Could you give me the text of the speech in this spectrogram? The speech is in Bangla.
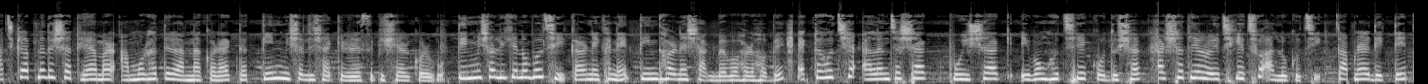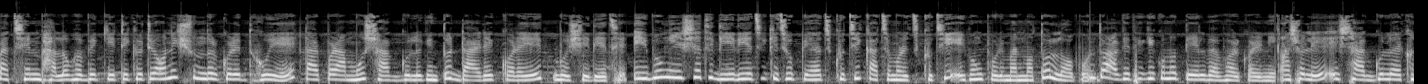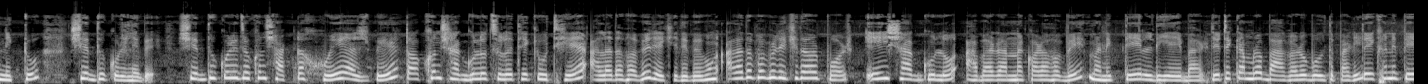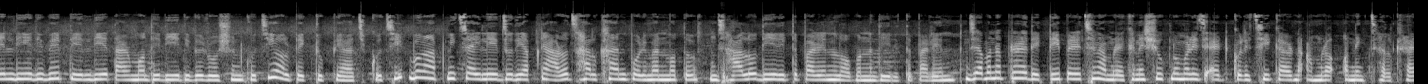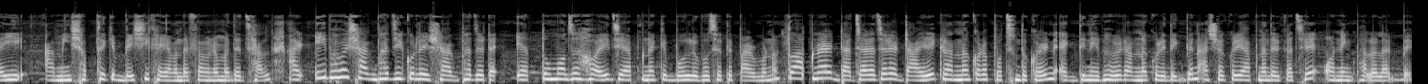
আজকে আপনাদের সাথে আমার আম্মুর হাতে রান্না করা একটা তিন মিশালি শাকের রেসিপি শেয়ার করব। তিন মিশালি কেন বলছি? কারণ এখানে তিন ধরনের শাক ব্যবহার হবে। একটা হচ্ছে অ্যালাঞ্চা শাক পুঁই শাক এবং হচ্ছে কদু শাক তার সাথে রয়েছে কিছু আলু কুচি তো আপনারা দেখতেই পাচ্ছেন ভালোভাবে কেটে কেটে অনেক সুন্দর করে ধুয়ে তারপর আম্মু শাকগুলো কিন্তু ডাইরেক্ট কড়াইয়ে বসিয়ে দিয়েছে। এবং এর সাথে দিয়ে দিয়েছে কিছু পেঁয়াজ কুচি, কাঁচামরিচ কুচি এবং পরিমাণ মতো লবণ। তো আগে থেকে কোনো তেল ব্যবহার করেনি। আসলে এই শাকগুলো এখন একটু সেদ্ধ করে নেবে। সেদ্ধ করে যখন শাকটা হয়ে আসবে, তখন শাকগুলো চুলা থেকে উঠিয়ে আলাদাভাবে রেখে দেবে। এবং আলাদাভাবে রেখে দেওয়ার পর এই শাকগুলো আবার রান্না করা হবে। মানে তেল দিয়ে এবার। যেটাকে আমরা বাগারও বলতে পারি। তো এখানে তেল দিয়ে দিবে। তেল দিয়ে তার মধ্যে দিয়ে দিবে রসুন কুচি, অল্প একটু পেঁয়াজ কুচি। এবং আপনি চাইলে যদি আপনি আরও ঝাল খান পরিমাণ মতো, ঝালও দিয়ে দিতে পারেন, লবণও দিয়ে দিতে পারেন। যেমন আপনারা দেখতেই পেরেছেন, আমরা এখানে শুকনো মরিচ অ্যাড করেছি, কারণ আমরা অনেক ঝাল খাই। আমি সব থেকে বেশি খাই আমাদের ফ্যামিলির মধ্যে ঝাল। আর এইভাবে শাক ভাজি করলে শাক ভাজাটা এত মজা হয় যে আপনাকে বলে বোঝাতে পারব না। তো আপনারা যারা যারা ডাইরেক্ট রান্না করা পছন্দ করেন, একদিন এইভাবে রান্না করে দেখবেন। আশা করি আপনাদের কাছে অনেক ভালো লাগবে।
